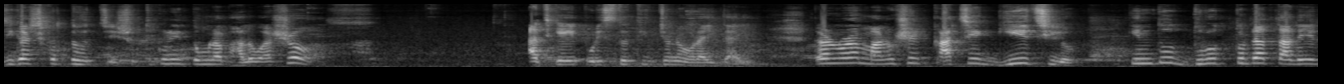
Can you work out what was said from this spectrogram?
জিজ্ঞাসা করতে হচ্ছে, সত্যি করে তোমরা ভালোবাসো? আজকে এই পরিস্থিতির জন্য ওরাই দায়ী। কারণ ওরা মানুষের কাছে গিয়েছিল, কিন্তু দূরত্বটা তাদের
